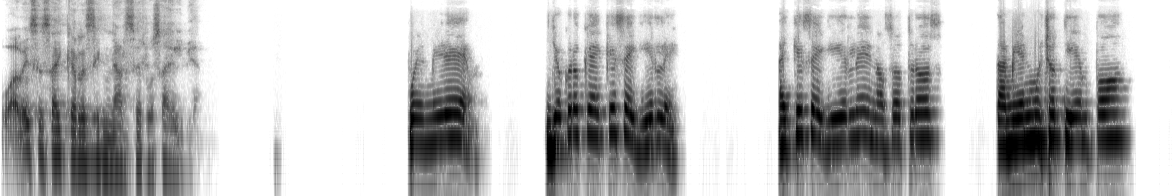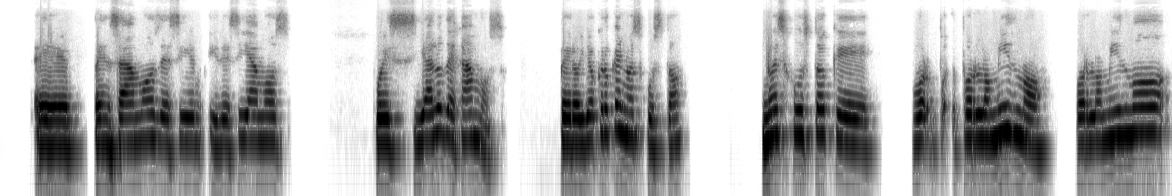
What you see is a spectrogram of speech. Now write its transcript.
¿O a veces hay que resignarse, Rosa Elvia? Pues mire, yo creo que hay que seguirle. Hay que seguirle. Nosotros también mucho tiempo eh, pensamos decir y decíamos, pues ya lo dejamos, pero yo creo que no es justo. No es justo que por, por lo mismo por lo mismo,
